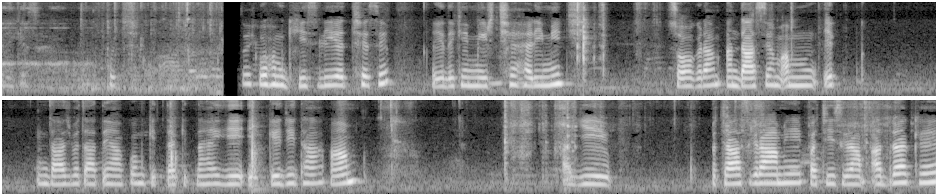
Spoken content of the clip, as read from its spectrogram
तरीके से। कुछ। तो इसको हम घीस लिए अच्छे से। ये देखिए मिर्च है, हरी मिर्च, सौ ग्राम। अंदाज से हम हम एक अंदाज बताते हैं आपको हम कितना कितना है। ये एक केजी था आम। और ये पचास ग्राम है, पच्चीस ग्राम अदरक है।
